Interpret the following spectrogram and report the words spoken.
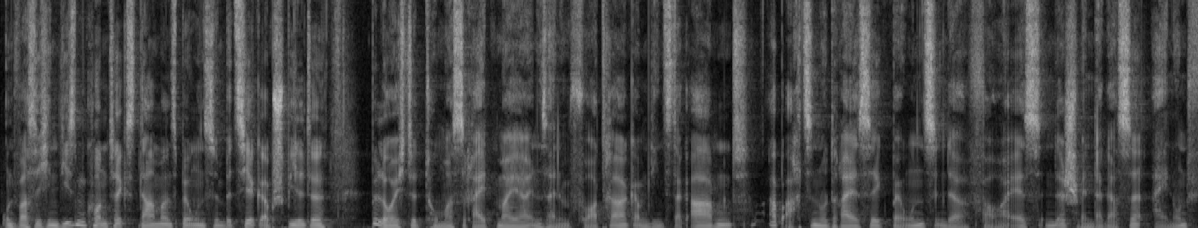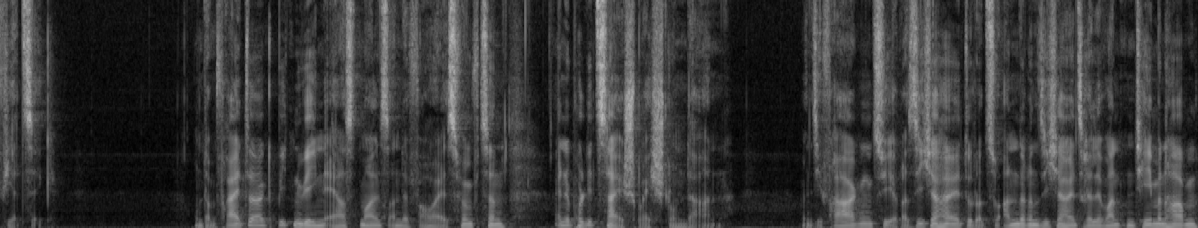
und was sich in diesem Kontext damals bei uns im Bezirk abspielte, beleuchtet Thomas Reitmeier in seinem Vortrag am Dienstagabend ab 18.30 Uhr bei uns in der VHS in der Schwendergasse 41. Und am Freitag bieten wir Ihnen erstmals an der VHS 15 eine Polizeisprechstunde an. Wenn Sie Fragen zu Ihrer Sicherheit oder zu anderen sicherheitsrelevanten Themen haben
